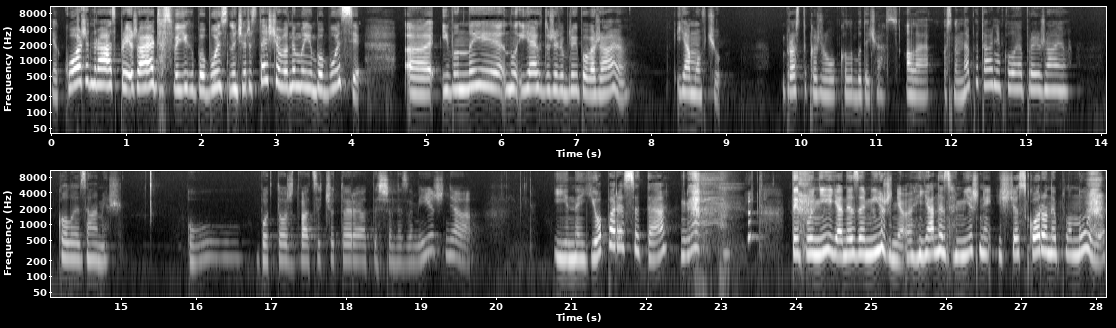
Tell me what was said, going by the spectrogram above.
Я кожен раз приїжджаю до своїх бабусь, ну через те, що вони мої бабусі, е, і вони, ну і я їх дуже люблю і поважаю. Я мовчу. Просто кажу, коли буде час. Але основне питання, коли я приїжджаю, коли заміж. О, бо то ж 24, а ти ще не заміжня. І не йо пересете. Типу, ні, я не заміжня, я не заміжня і ще скоро не планую.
